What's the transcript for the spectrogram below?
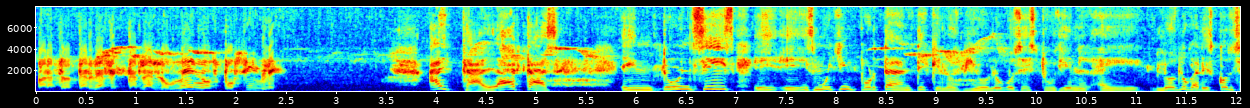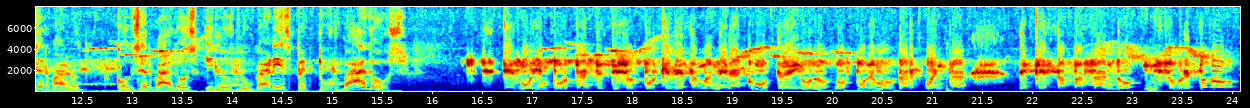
para tratar de afectarla lo menos posible. Ay, calacas. Entonces, es muy importante que los biólogos estudien eh, los lugares conservados, conservados y los lugares perturbados. Muy importante, Tizoc, porque de esta manera, como te digo, nos, nos podemos dar cuenta de qué está pasando y sobre todo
